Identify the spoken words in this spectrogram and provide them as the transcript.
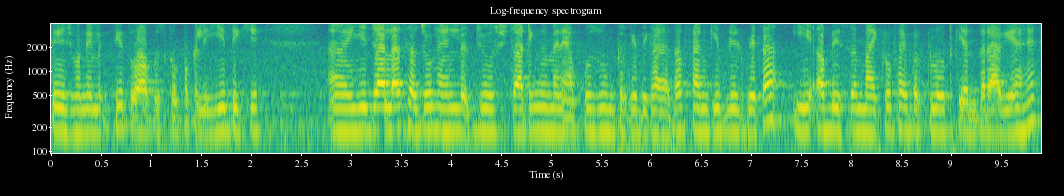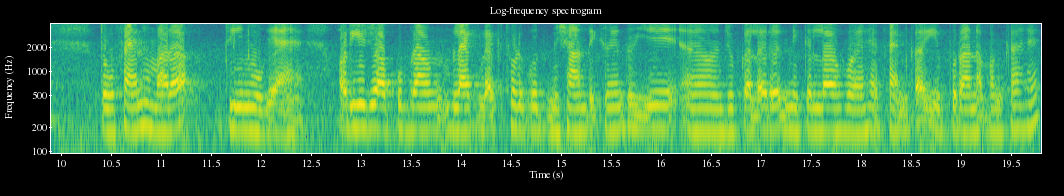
तेज़ होने लगती है तो आप उसको पकड़ लीजिए। देखिए ये जाला सा जो है, जो स्टार्टिंग में मैंने आपको जूम करके दिखाया था फ़ैन की ब्लेड पे था, ये अब इस माइक्रोफाइबर क्लोथ के अंदर आ गया है। तो फ़ैन हमारा क्लीन हो गया है। और ये जो आपको ब्राउन ब्लैक ब्लैक थोड़े बहुत निशान दिख रहे हैं तो ये जो कलर निकला हुआ है फ़ैन का, ये पुराना पंखा है।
